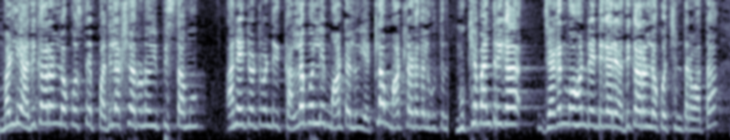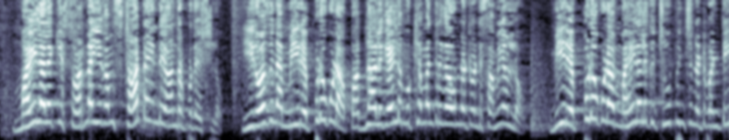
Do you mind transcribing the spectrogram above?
మళ్ళీ అధికారంలోకి వస్తే పది లక్షల రుణం ఇప్పిస్తాము. అనేటటువంటి కల్లబొల్లి మాటలు ఎట్లా మాట్లాడగలుగుతున్నారు ముఖ్యమంత్రిగా జగన్మోహన్ రెడ్డి గారి అధికారంలోకి వచ్చిన తర్వాత మహిళలకి స్వర్ణయుగం స్టార్ట్ అయింది ఆంధ్రప్రదేశ్లో ఈ రోజున మీరెప్పుడు కూడా పద్నాలుగేళ్ళు ముఖ్యమంత్రిగా ఉన్నటువంటి సమయంలో మీరెప్పుడు కూడా మహిళలకు చూపించినటువంటి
